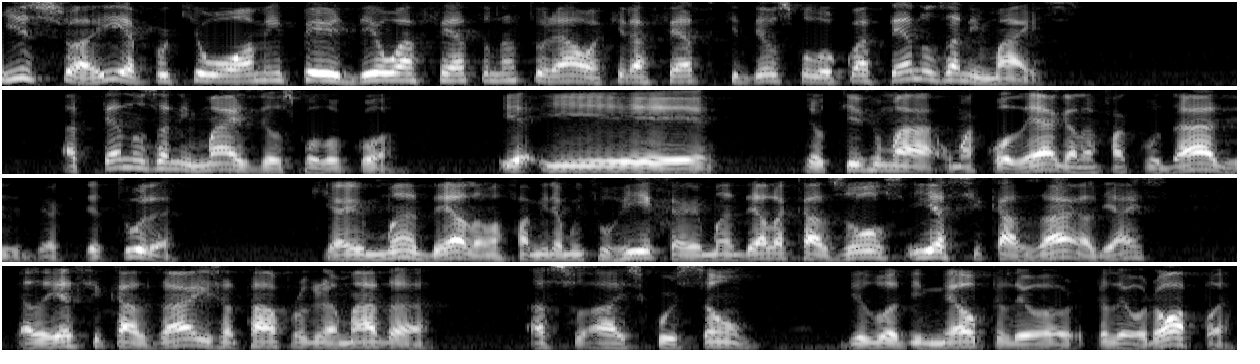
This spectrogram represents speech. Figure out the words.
Isso aí é porque o homem perdeu o afeto natural, aquele afeto que Deus colocou até nos animais. Até nos animais Deus colocou. E, e eu tive uma, uma colega na faculdade de arquitetura, que a irmã dela, uma família muito rica, a irmã dela casou, ia se casar, aliás, ela ia se casar e já estava programada a, a excursão de lua de mel pela, pela Europa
